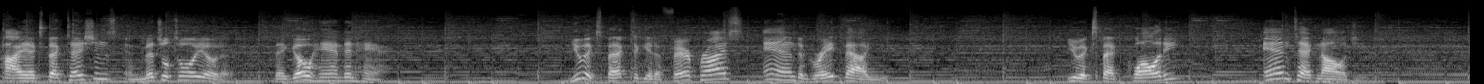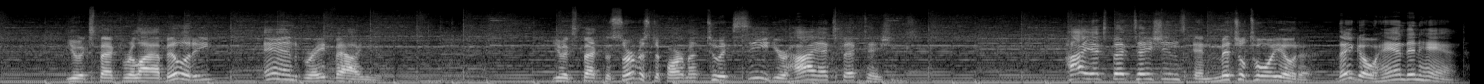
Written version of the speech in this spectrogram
High expectations and Mitchell Toyota. They go hand in hand. You expect to get a fair price and a great value. You expect quality and technology. You expect reliability and great value. You expect the service department to exceed your high expectations. High expectations and Mitchell Toyota, they go hand in hand.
